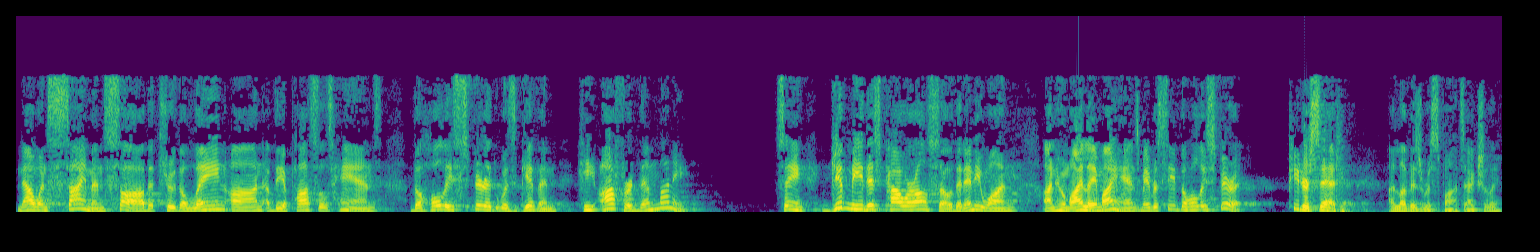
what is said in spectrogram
Now when Simon saw that through the laying on of the apostles' hands, the Holy Spirit was given, he offered them money, saying, Give me this power also, that anyone on whom I lay my hands may receive the Holy Spirit. Peter said, I love his response actually,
